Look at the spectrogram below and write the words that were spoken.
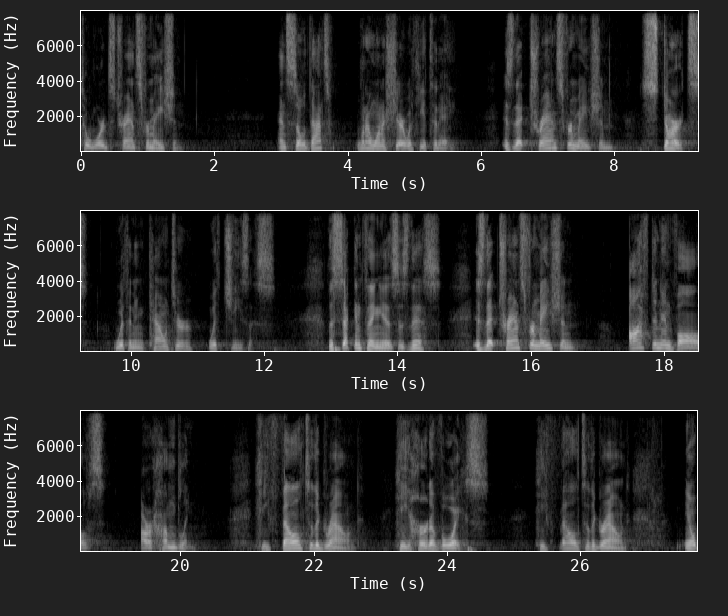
towards transformation. And so that's what I want to share with you today is that transformation starts with an encounter with Jesus. The second thing is is this is that transformation often involves our humbling. He fell to the ground. He heard a voice. He fell to the ground. You know,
